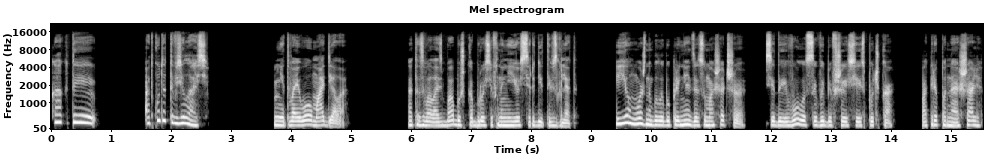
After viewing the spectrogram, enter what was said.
«Как ты... Откуда ты взялась?» «Не твоего ума дело», отозвалась бабушка, бросив на нее сердитый взгляд. Ее можно было бы принять за сумасшедшую. Седые волосы, выбившиеся из пучка, потрепанная шаль,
